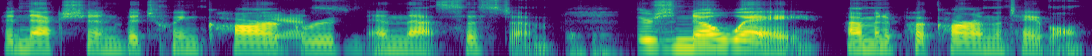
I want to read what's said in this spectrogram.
connection between Carr, Yes. Gruden, and that system. There's no way I'm going to put Carr on the table.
